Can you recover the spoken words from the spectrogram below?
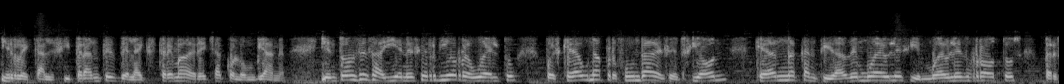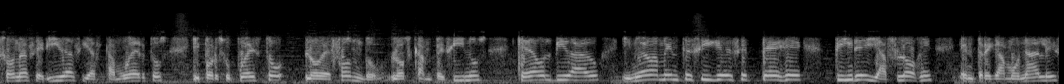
y recalcitrantes de la extrema derecha colombiana. Y entonces ahí en ese río revuelto pues queda una profunda decepción, quedan una cantidad de muebles y inmuebles rotos, personas heridas y hasta muertos y por supuesto lo de fondo, los campesinos, queda olvidado y nuevamente sigue ese teje tire y afloje entre gamonales,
